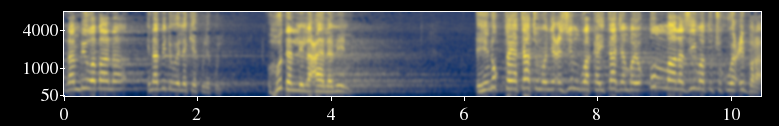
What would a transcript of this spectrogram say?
naambiwa bana inabidi uelekee kule kule. Hudan lilalamin hii nukta ya tatu Mwenyezi Mungu akaitaja ambayo umma lazima tuchukue ibra.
